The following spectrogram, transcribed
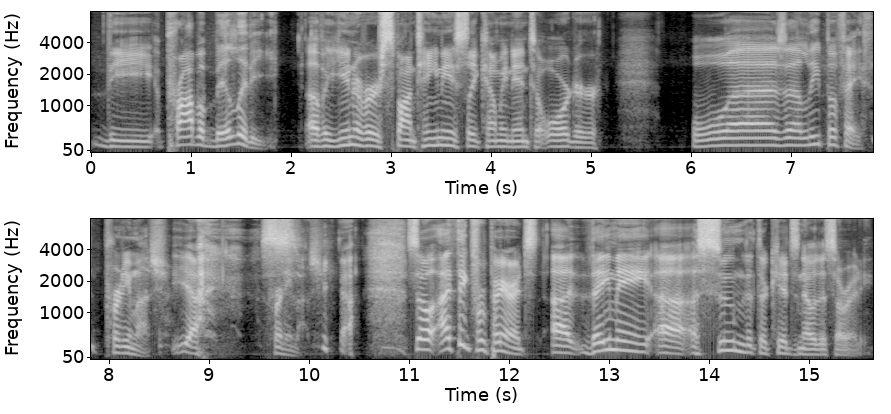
the probability of a universe spontaneously coming into order was a leap of faith. Pretty much. Yeah. Pretty much. Yeah. So I think for parents, uh, they may uh, assume that their kids know this already.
